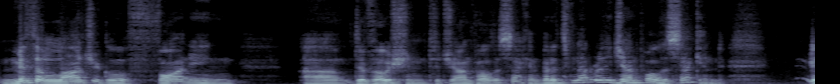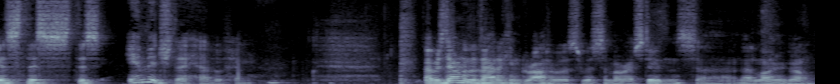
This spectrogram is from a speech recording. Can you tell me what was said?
mythological fawning um, devotion to John Paul II, but it's not really John Paul II. It's this this image they have of him. I was down in the Vatican grottos with some of our students uh, not long ago.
